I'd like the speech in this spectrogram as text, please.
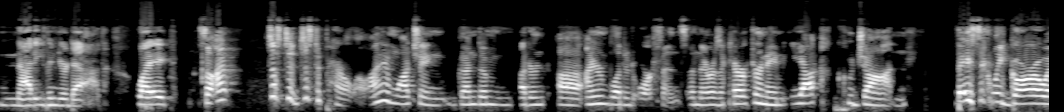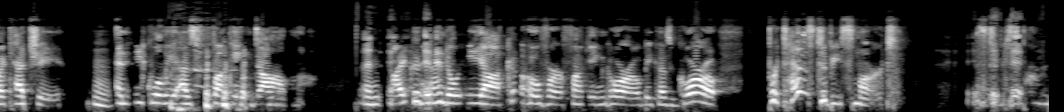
Not even your dad. Like, so I, just a, just a parallel. I am watching Gundam uh, Iron Blooded Orphans, and there was a character named Iok Kujan. Basically Goro Akechi. Hmm. And equally as fucking dumb. And I could it, handle Iak over fucking Goro because Goro pretends to be smart. Pretends to be it, smart.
